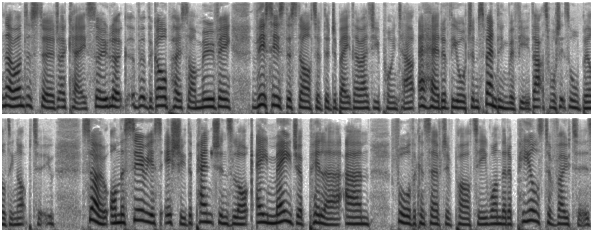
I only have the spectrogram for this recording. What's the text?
No, understood. Okay, so look, the, the goalposts are moving. This is the start of the debate, though, as you point out, ahead of the autumn spending review. That's what it's all building up to. So, on the serious issue, the pensions lock, a major pillar um, for the Conservative Party, one that appeals to voters.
